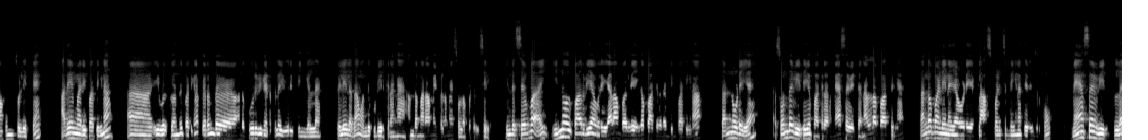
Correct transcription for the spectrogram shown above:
ஆகும்னு சொல்லியிருக்கேன். அதே மாதிரி பார்த்தீங்கன்னா இவருக்கு வந்து பார்த்தீங்கன்னா பிறந்த அந்த பூர்வீக இடத்துல இவர் வெளியில தான் வந்து குடியிருக்கிறாங்க. அந்த மாதிரி அமைப்பு எல்லாமே சொல்லப்பட்டது. சரி இந்த செவ்வாய் இன்னொரு பார்வையை அவர் ஏழாம் பார்வையை எங்க பார்க்கறாரு அப்படின்னு பார்த்தீங்கன்னா தன்னுடைய சொந்த வீட்டையே பார்க்குறாரு மேச வீட்டை நல்லா பார்த்துங்க தங்கபாண்டியன் ஐயாவுடைய கிளாஸ் படிச்சிருந்தீங்கன்னா தெரிஞ்சிருக்கும். மேச வீட்டில்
